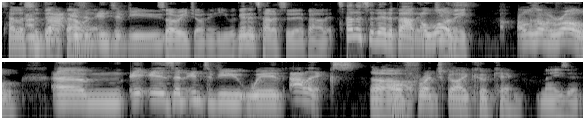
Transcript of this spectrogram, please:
Tell us a bit that about is an it. interview. Sorry, Johnny, you were going to tell us a bit about it. Tell us a bit about it, I was. Johnny. I was on a roll. Um, it is an interview with Alex Oh. of French Guy Cooking. Amazing.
